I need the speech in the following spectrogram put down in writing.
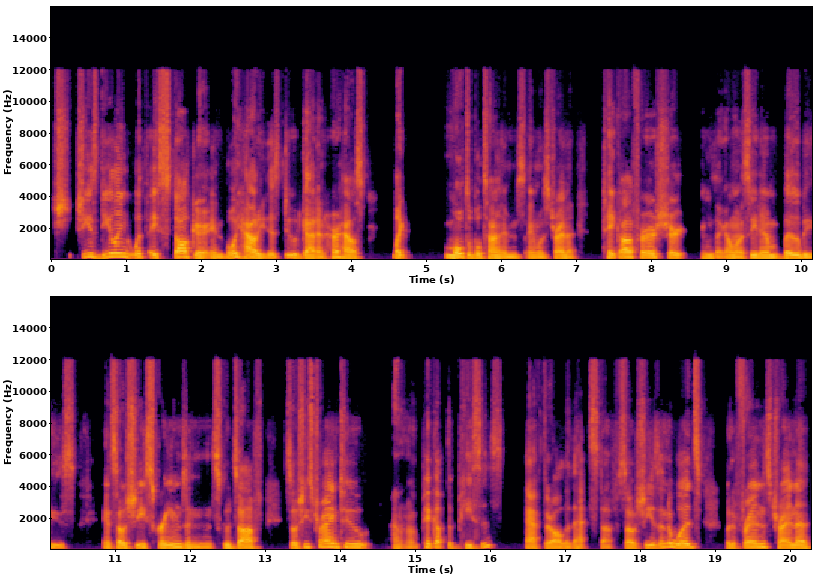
sh- she is dealing with a stalker, and boy howdy, this dude got in her house like multiple times and was trying to take off her shirt. And he's like, I want to see them boobies. And so she screams and scoots off. So she's trying to, I don't know, pick up the pieces after all of that stuff. So she's in the woods with her friends trying to,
